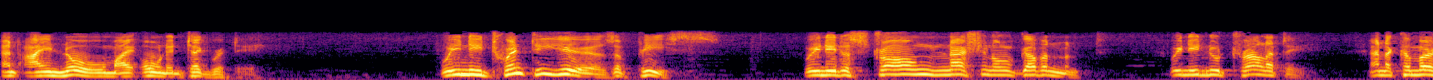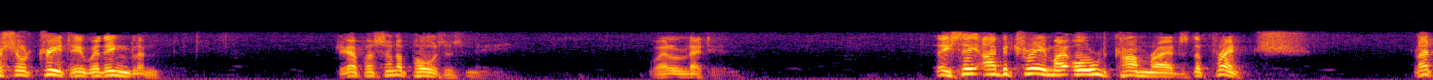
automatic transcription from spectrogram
And I know my own integrity. We need 20 years of peace. We need a strong national government. We need neutrality and a commercial treaty with England. Jefferson opposes me. Well, let him. They say I betray my old comrades, the French. Let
